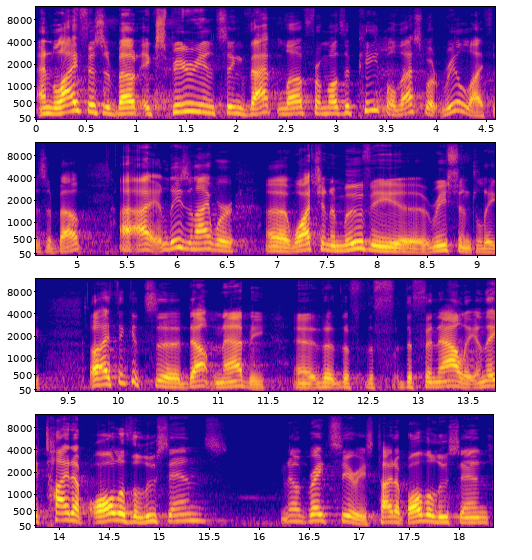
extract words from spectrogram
And life is about experiencing that love from other people. That's what real life is about. I, I, Lisa and I were uh, watching a movie uh, recently. I think it's uh, Downton Abbey, uh, the, the, the, the finale, and they tied up all of the loose ends. You know, great series, tied up all the loose ends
